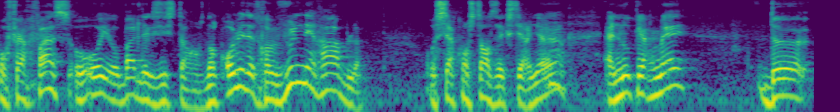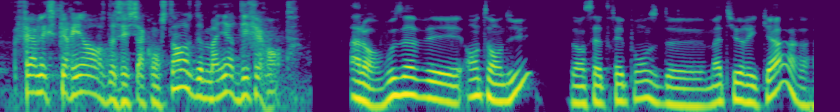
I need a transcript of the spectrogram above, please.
pour faire face au haut et au bas de l'existence. Donc au lieu d'être vulnérable aux circonstances extérieures, elle nous permet de faire l'expérience de ces circonstances de manière différente. Alors, vous avez entendu, dans cette réponse de Mathieu Ricard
